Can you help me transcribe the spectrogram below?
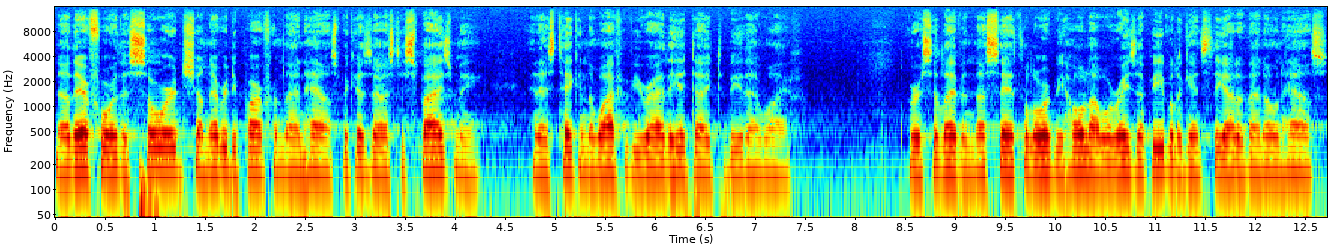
Now therefore the sword shall never depart from thine house, because thou hast despised me, and hast taken the wife of Uriah the Hittite to be thy wife. Verse 11 Thus saith the Lord, Behold, I will raise up evil against thee out of thine own house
